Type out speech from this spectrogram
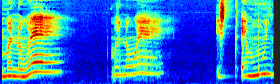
Mas não é. Mas não é isto é muito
